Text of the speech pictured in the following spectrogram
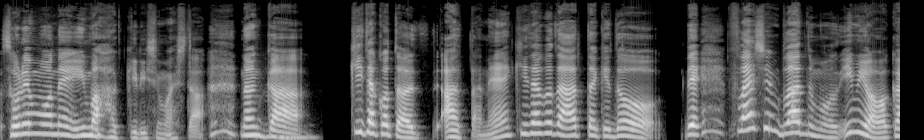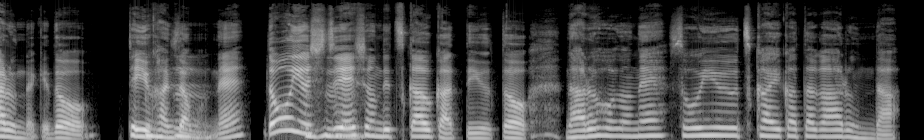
それもね、今はっきりしました。なんか、聞いたことはあったね。聞いたことはあったけど、で、フラッシュ and ブラッドも意味はわかるんだけど、っていう感じだもんね。どういうシチュエーションで使うかっていうと、なるほどね。そういう使い方があるんだ。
